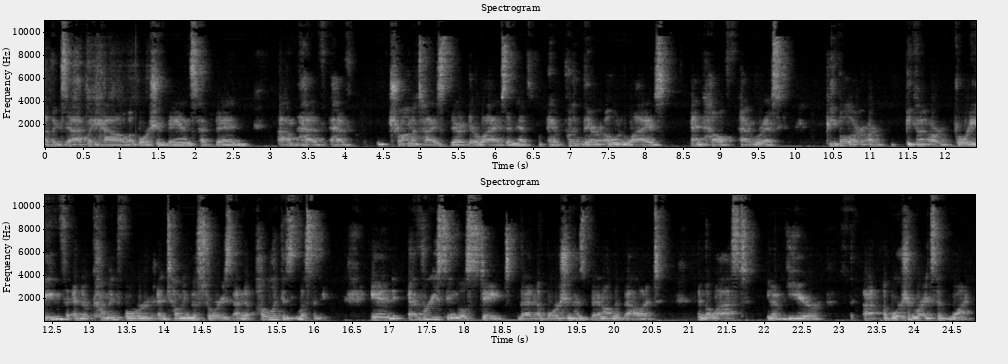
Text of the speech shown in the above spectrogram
of exactly how abortion bans have been um, have have traumatized their, their lives and have, have put their own lives and health at risk. People are are become are brave and they're coming forward and telling the stories, and the public is listening. And every single state that abortion has been on the ballot in the last you know year uh, abortion rights have won.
